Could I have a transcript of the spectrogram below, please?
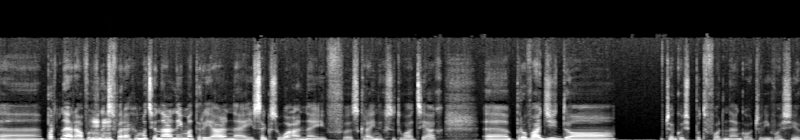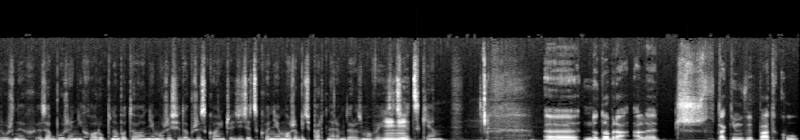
e, partnera w różnych Mhm. sferach emocjonalnej, materialnej, seksualnej w skrajnych sytuacjach, e, prowadzi do czegoś potwornego, czyli właśnie różnych zaburzeń i chorób, no bo to nie może się dobrze skończyć. Dziecko nie może być partnerem do rozmowy, Mhm. dzieckiem. E, no dobra, ale czy w takim wypadku,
